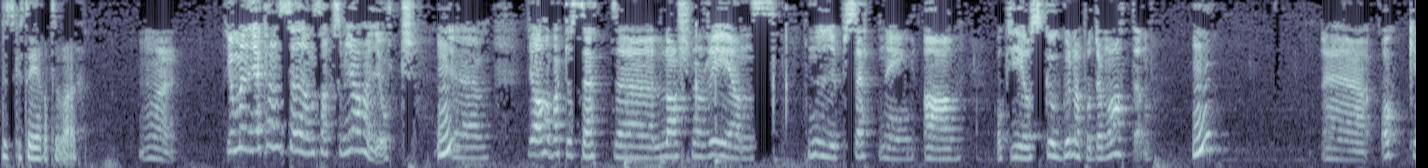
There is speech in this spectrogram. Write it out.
diskuterar tyvärr. Nej. Jo men jag kan säga en sak som jag har gjort. Mm. Eh, jag har varit och sett eh, Lars Noréns nyuppsättning av Och ge oss skuggorna på Dramaten. Mm. Eh, och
